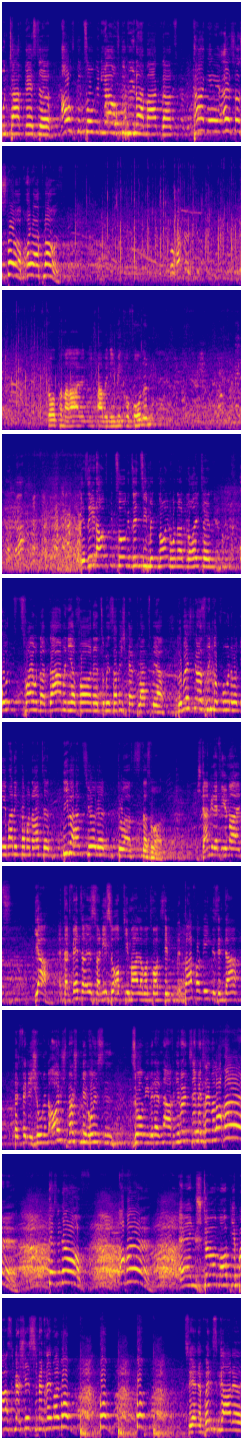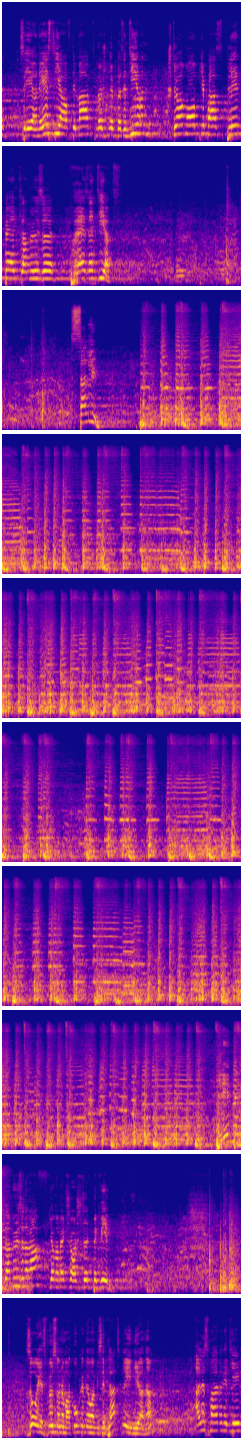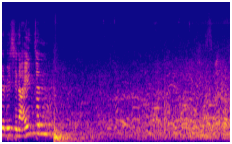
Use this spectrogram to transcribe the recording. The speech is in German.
Guten Tag, Gäste. Aufgezogen hier auf die Bühne am Marktplatz. KG Escher Sturm, euer Applaus. So, Kameraden, ich habe die Mikrofone. Wir sehen, aufgezogen sind sie mit 900 Leuten und 200 Damen hier vorne. Zumindest habe ich keinen Platz mehr. Du möchtest das Mikrofon übergeben an den Kommandanten. Lieber Hans-Jürgen, du hast das Wort. Ich danke dir vielmals. Ja, das Wetter ist zwar nicht so optimal, aber trotzdem, ein paar Verwegene sind da. Das finde ich gut. Und euch möchten wir grüßen, so wie wir den Aachen gewöhnt sind mit Tremoloche, Düsseldorf, Oche, ein Sturm, ob ihr passen, wir schießen mit bumm, bumm, bumm. Zu Ehren der Prinzengarde, zu Ehren der Gäste hier auf dem Markt möchten wir präsentieren. Stürmer, passt, Plimpe, Entlamöse, präsentiert. Salut Leben mit Lamüse Raff, Junge Matcher steht bequem. So, jetzt müssen wir noch mal gucken, wie wir ein bisschen Platz kriegen hier. Ne? Alles mal, wenn nicht jede ein bisschen nach hinten.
